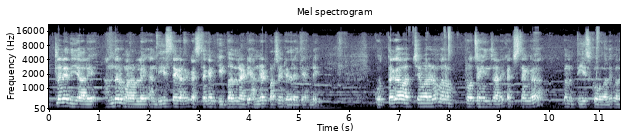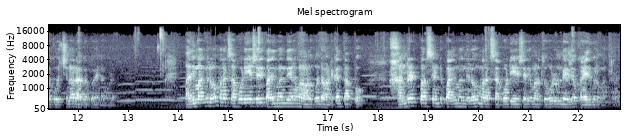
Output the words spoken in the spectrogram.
ఇట్లనే తీయాలి అందరూ మనోళ్ళే అని తీస్తే కనుక ఖచ్చితంగా మీకు ఇబ్బందులు అంటే హండ్రెడ్ పర్సెంట్ ఎదురవుతాయండి కొత్తగా వచ్చే వాళ్ళను మనం ప్రోత్సహించాలి ఖచ్చితంగా మనం తీసుకోవాలి వాళ్ళకు వచ్చినా రాకపోయినా కూడా. పది మందిలో మనకు సపోర్ట్ చేసేది పది మంది అని మనం అనుకుంటాం అంటే కానీ తప్పు. హండ్రెడ్ పర్సెంట్ పది మందిలో మనకు సపోర్ట్ చేసేది మన తోడు ఉండేది ఒక ఐదుగురు మాత్రమే.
